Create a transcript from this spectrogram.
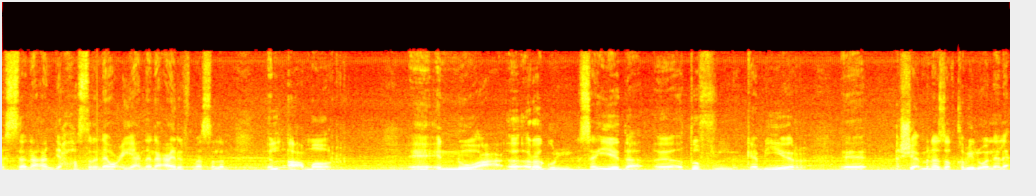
بس أنا عندي حصر نوعي يعني أنا عارف مثلا الأعمار آه، النوع آه، رجل سيدة آه، طفل كبير أشياء من هذا القبيل ولا لأ؟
